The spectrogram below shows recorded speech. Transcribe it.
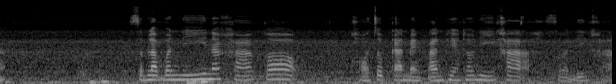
ะสำหรับวันนี้นะคะก็ขอจบการแบ่งปันเพียงเท่านี้ค่ะ สวัสดีค่ะ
